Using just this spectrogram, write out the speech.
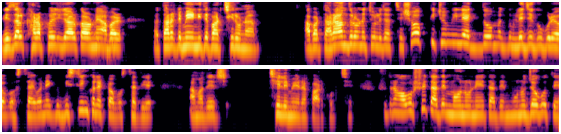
রেজাল্ট খারাপ হয়ে যাওয়ার কারণে আবার তারা এটা মেনে নিতে পারছিল না। আবার তারা আন্দোলনে চলে যাচ্ছে। সব কিছু মিলে একদম একদম লেজে গুবরে অবস্থায় মানে একদম বিশৃঙ্খল একটা অবস্থা দিয়ে আমাদের ছেলে মেয়েরা পার করছে। সুতরাং অবশ্যই তাদের মননে তাদের মনোজগতে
